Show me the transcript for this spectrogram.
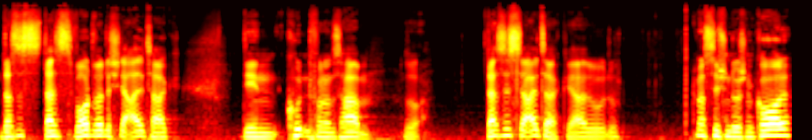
Das ist, das ist wortwörtlich der Alltag, den Kunden von uns haben. So. Das ist der Alltag, ja. Du, du machst zwischendurch einen Call,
